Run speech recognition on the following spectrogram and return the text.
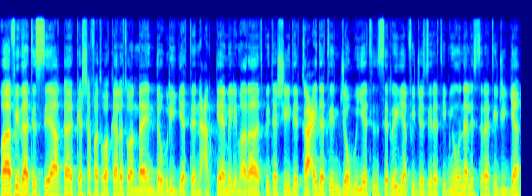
وفي ذات السياق كشفت وكالة أنباء دولية عن قيام الإمارات بتشييد قاعدة جوية سرية في جزيرة ميون الاستراتيجية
